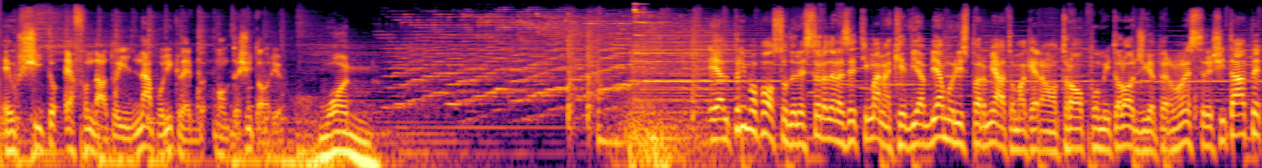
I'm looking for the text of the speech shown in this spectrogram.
è uscito e ha fondato il Napoli Club Montecitorio. One. E al primo posto delle storie della settimana che vi abbiamo risparmiato ma che erano troppo mitologiche per non essere citate,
